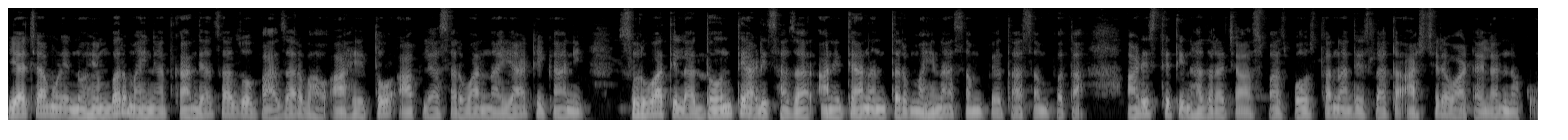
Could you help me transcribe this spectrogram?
याच्यामुळे नोव्हेंबर महिन्यात कांद्याचा जो बाजारभाव आहे तो आपल्या सर्वांना या ठिकाणी सुरुवातीला दोन ते अडीच हजार आणि त्यानंतर महिना संपता संपता अडीच ते तीन हजाराच्या आसपास पोहोचताना दिसला तर आश्चर्य वाटायला नको.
